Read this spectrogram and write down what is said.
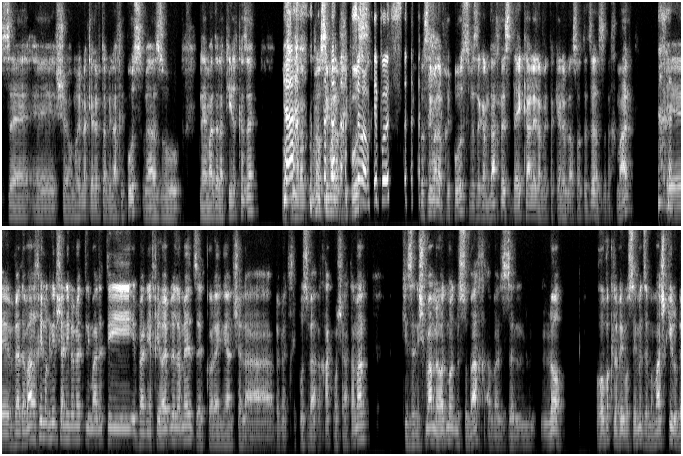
זה אה, שאומרים לכלב את המילה חיפוש, ואז הוא נעמד על הקיר כזה, ועושים עליו, חיפוש. ועושים עליו חיפוש, וזה גם תכלס די קל ללמד את הכלב לעשות את זה, אז זה נחמד. אה, והדבר הכי מגניב שאני באמת לימדתי ואני הכי אוהב ללמד זה את כל העניין של ה... באמת חיפוש והערכה כמו שאת אמרת כי זה נשמע מאוד מאוד מסובך אבל זה לא רוב הכלבים עושים את זה ממש כאילו ב...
